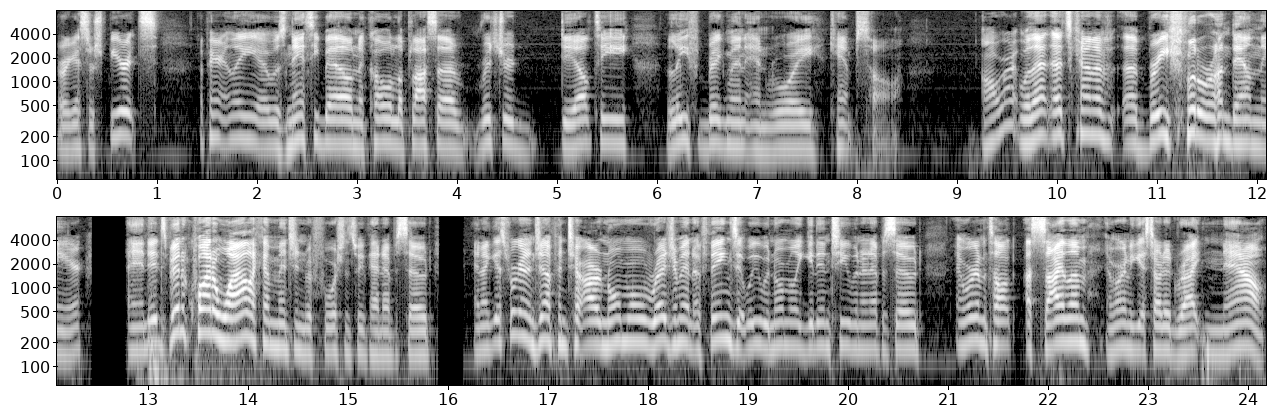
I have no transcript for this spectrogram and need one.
or I guess, are spirits. Apparently, it was Nancy Bell, Nicole LaPlaza, Richard Dielty, Leaf Brigman, and Roy Campsall. All right. Well, that that's kind of a brief little rundown there. And it's been quite a while, like I mentioned before, since we've had an episode. And I guess we're going to jump into our normal regiment of things that we would normally get into in an episode. And we're going to talk Asylum, and we're going to get started right now.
